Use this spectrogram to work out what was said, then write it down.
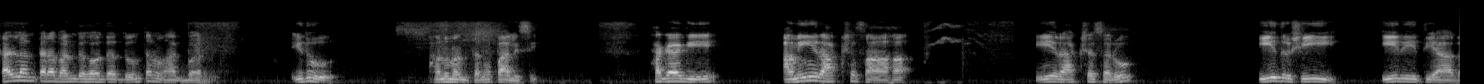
ಕಳ್ಳಂತರ ಬಂದು ಹೋದದ್ದು ಅಂತನೂ ಆಗ್ಬಾರ್ದು. ಇದು ಹನುಮಂತನ ಪಾಲಿಸಿ. ಹಾಗಾಗಿ ಅಮೀ ರಾಕ್ಷಸಾಹ ಈ ರಾಕ್ಷಸರು ಈದೃಶಿ, ಈ ರೀತಿಯಾದ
